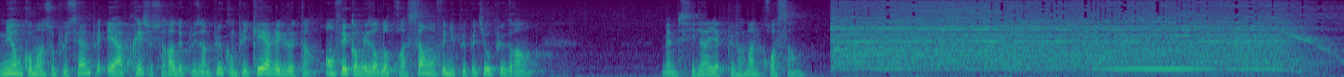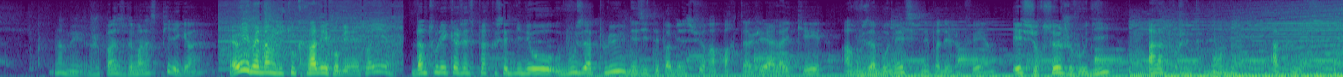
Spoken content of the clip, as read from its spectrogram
mais on commence au plus simple et après ce sera de plus en plus compliqué avec le temps. On fait comme les ordres croissants, on fait du plus petit au plus grand. Même si là, il n'y a plus vraiment de croissant. Non mais je passe vraiment l'aspi les gars. Et oui maintenant que j'ai tout cradé, il faut bien nettoyer. Dans tous les cas j'espère que cette vidéo vous a plu. N'hésitez pas bien sûr à partager, à liker, à vous abonner si ce n'est pas déjà fait. hein. Et sur ce je vous dis à la prochaine tout le monde. A plus.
